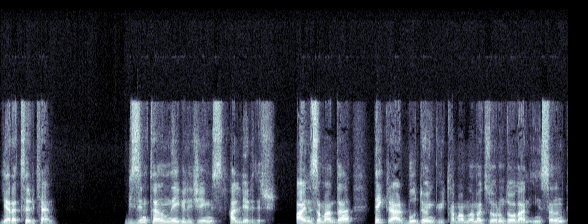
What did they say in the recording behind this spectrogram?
yaratırken bizim tanımlayabileceğimiz halleridir. Aynı zamanda tekrar bu döngüyü tamamlamak zorunda olan insanın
